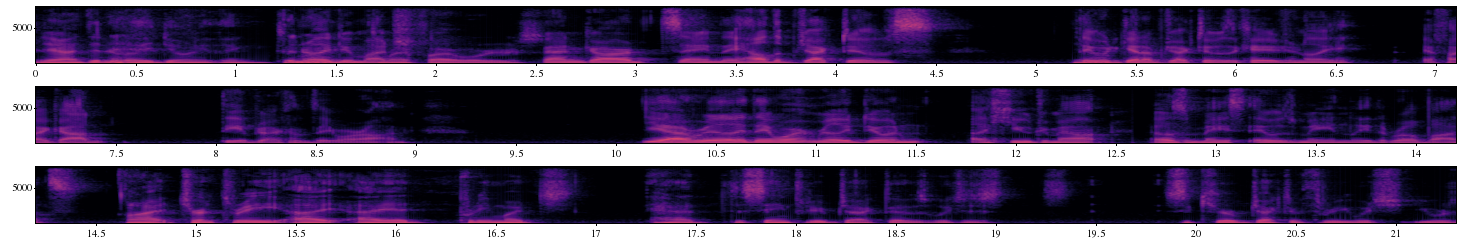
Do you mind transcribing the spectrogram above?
Yeah, I didn't really do anything. To Didn't my, really do much. my fire warriors. Vanguard saying they held objectives. They would get objectives occasionally if I got the objectives they were on. Yeah, really, they weren't really doing a huge amount. It was ma- it was mainly the robots. All right, turn three. I, I had pretty much had the same three objectives, which is secure objective three, which you were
